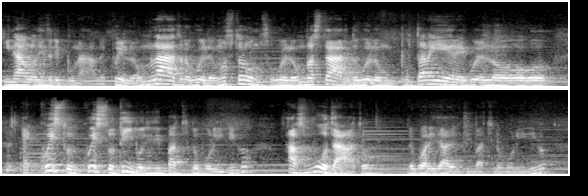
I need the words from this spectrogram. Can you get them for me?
in aula di tribunale. Quello è un ladro, quello è uno stronzo, quello è un bastardo, quello è un puttaniere, quello... Eh, questo, questo tipo di dibattito politico ha svuotato le qualità del dibattito politico.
